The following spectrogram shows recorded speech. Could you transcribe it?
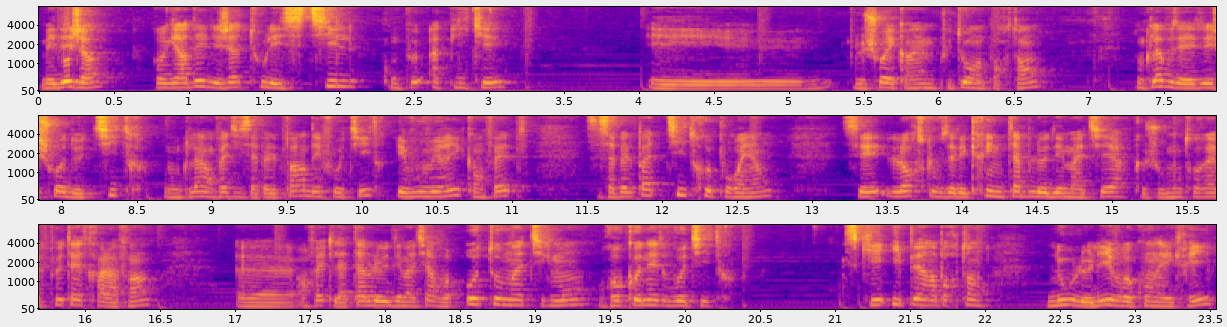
Mais déjà, regardez déjà tous les styles qu'on peut appliquer, et le choix est quand même plutôt important. Donc là, vous avez des choix de titres. Donc là, en fait, il s'appelle par défaut titre. Et vous verrez qu'en fait, ça s'appelle pas titre pour rien. C'est lorsque vous allez créer une table des matières, que je vous montrerai peut-être à la fin, euh, en fait, la table des matières va automatiquement reconnaître vos titres. Ce qui est hyper important. Nous, le livre qu'on a écrit,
